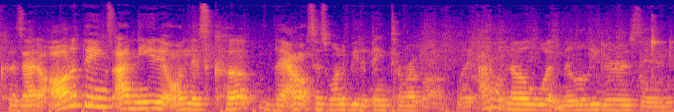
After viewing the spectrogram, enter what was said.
Cause out of all the things I needed on this cup, the ounces want to be the thing to rub off. Like I don't know what milliliters and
